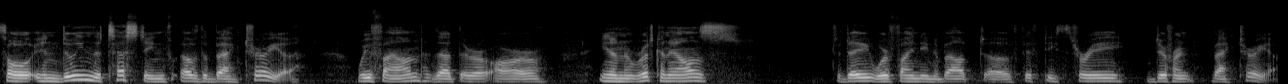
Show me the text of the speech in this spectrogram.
So in doing the testing of the bacteria, we found that there are, in root canals, today we're finding about uh, 53 different bacteria.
